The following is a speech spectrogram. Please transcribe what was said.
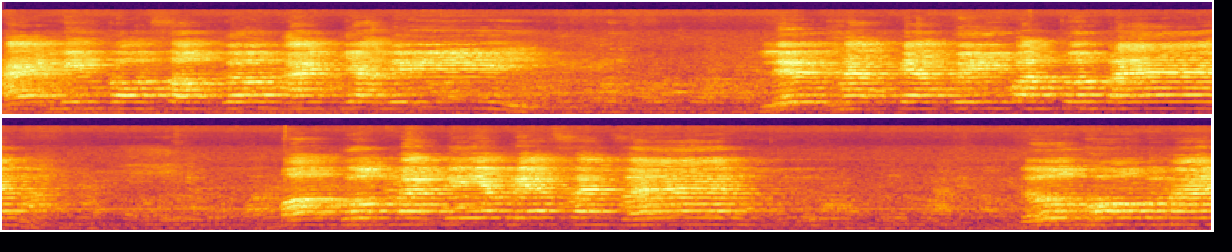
ហើយមានកូនសងកើអញ្ញលីលើកហាត់ទាំងពីរ បានទុនប្រាំបងគុំមកពីព្រះសាស្ត្រាលោកហោប្រមាណ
